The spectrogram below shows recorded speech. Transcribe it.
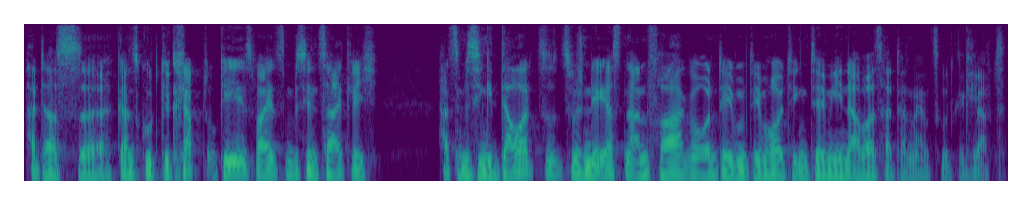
hat das äh, ganz gut geklappt. Okay, es war jetzt ein bisschen zeitlich, hat es ein bisschen gedauert zwischen der ersten Anfrage und dem, dem heutigen Termin, aber es hat dann ganz gut geklappt.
